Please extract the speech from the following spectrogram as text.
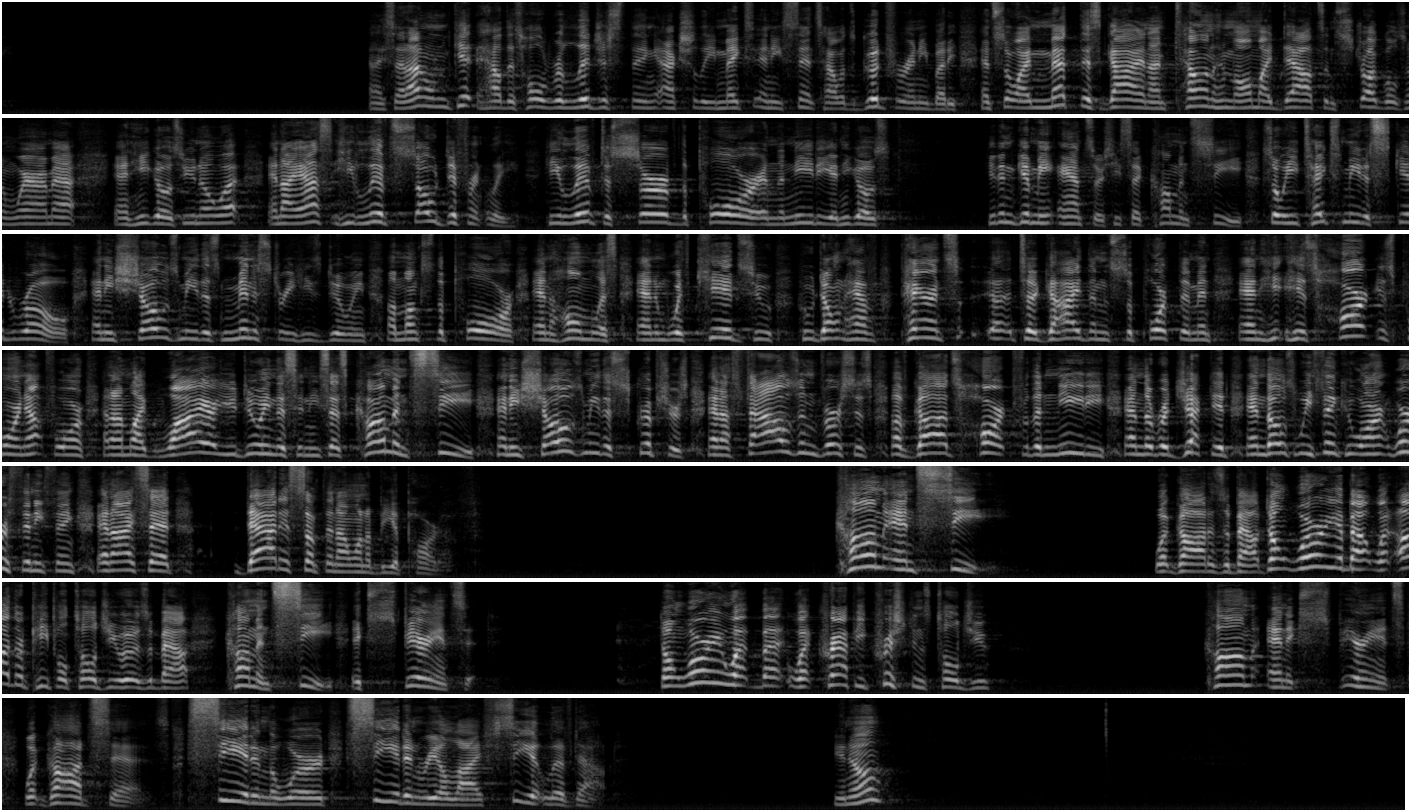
And I said, I don't get how this whole religious thing actually makes any sense, how it's good for anybody. And so I met this guy and I'm telling him all my doubts and struggles and where I'm at. And he goes, You know what? And I asked, he lived so differently. He lived to serve the poor and the needy. And he goes, he didn't give me answers. He said, Come and see. So he takes me to Skid Row and he shows me this ministry he's doing amongst the poor and homeless and with kids who, who don't have parents uh, to guide them and support them. And, and he, his heart is pouring out for him. And I'm like, Why are you doing this? And he says, Come and see. And he shows me the scriptures and a thousand verses of God's heart for the needy and the rejected and those we think who aren't worth anything. And I said, That is something I want to be a part of. Come and see what God is about. Don't worry about what other people told you it was about. Come and see, experience it. Don't worry what, what crappy Christians told you. Come and experience what God says. See it in the Word, see it in real life, see it lived out. You know?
